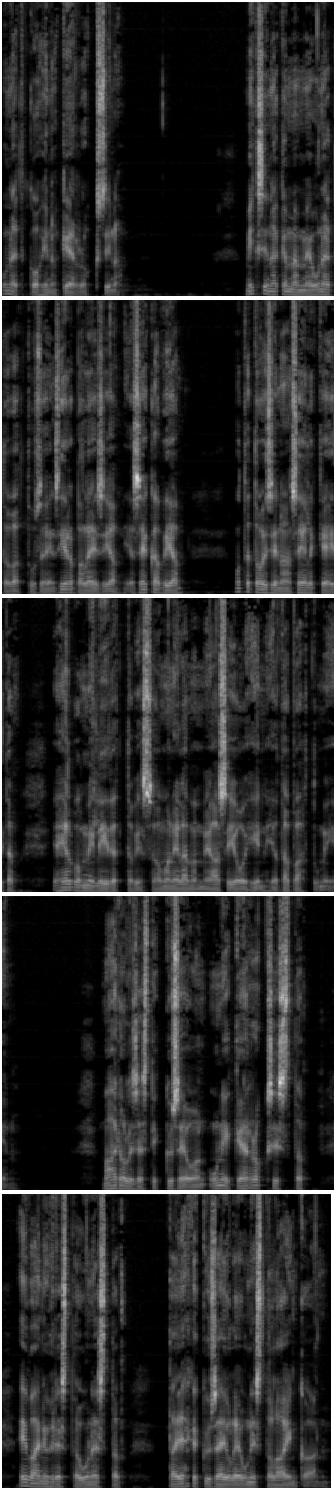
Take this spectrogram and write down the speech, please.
Unet kohina kerroksina. Miksi näkemämme unet ovat usein sirpaleisia ja sekavia, mutta toisinaan selkeitä ja helpommin liitettävissä oman elämämme asioihin ja tapahtumiin? Mahdollisesti kyse on unikerroksista, ei vain yhdestä unesta, tai ehkä kyse ei ole unista lainkaan.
